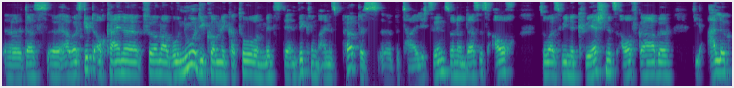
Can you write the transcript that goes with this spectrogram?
Äh, das, äh, aber es gibt auch keine Firma, wo nur die Kommunikatoren mit der Entwicklung eines Purpose äh, beteiligt sind, sondern das ist auch sowas wie eine Querschnittsaufgabe, die alle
